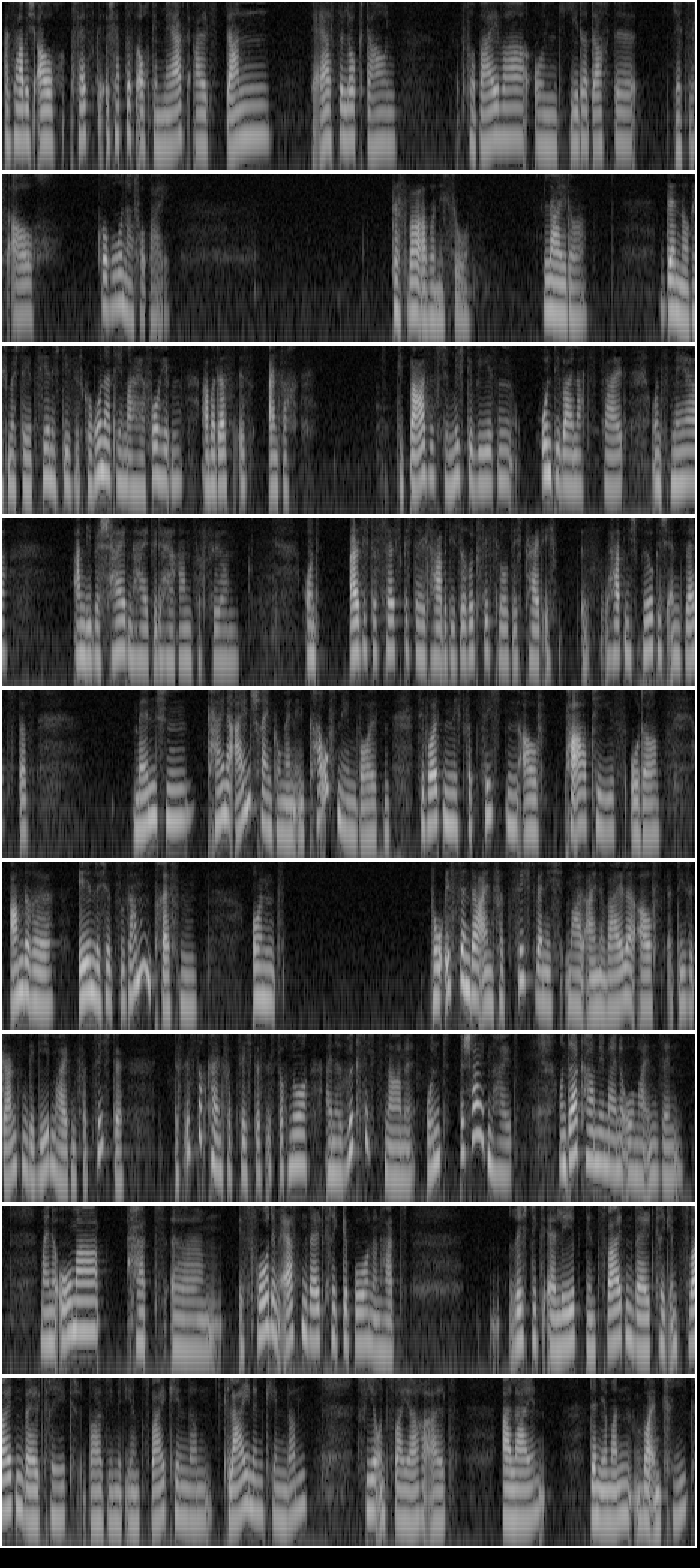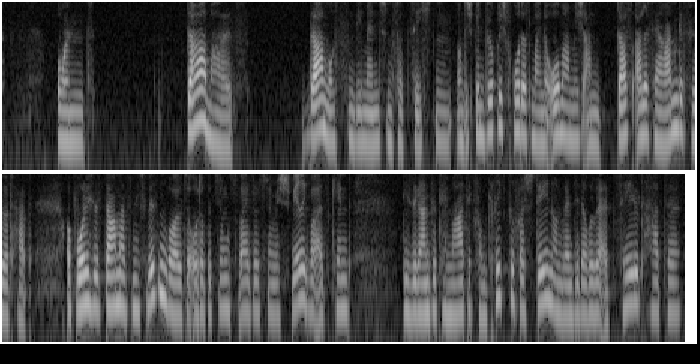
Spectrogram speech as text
das habe ich auch fest, ich habe das auch gemerkt, als dann der erste Lockdown vorbei war und jeder dachte, jetzt ist auch Corona vorbei. Das war aber nicht so. Leider. Dennoch, ich möchte jetzt hier nicht dieses Corona-Thema hervorheben, aber das ist einfach die Basis für mich gewesen und die Weihnachtszeit, uns mehr an die Bescheidenheit wieder heranzuführen. Und als ich das festgestellt habe, diese Rücksichtslosigkeit, ich, es hat mich wirklich entsetzt, dass Menschen keine Einschränkungen in Kauf nehmen wollten. Sie wollten nicht verzichten auf Partys oder andere ähnliche Zusammentreffen. Und wo ist denn da ein Verzicht, wenn ich mal eine Weile auf diese ganzen Gegebenheiten verzichte? Das ist doch kein Verzicht, das ist doch nur eine Rücksichtsnahme und Bescheidenheit. Und da kam mir meine Oma in Sinn. Meine Oma hat, ähm, ist vor dem Ersten Weltkrieg geboren und hat richtig erlebt den Zweiten Weltkrieg. Im Zweiten Weltkrieg war sie mit ihren zwei Kindern, kleinen Kindern, vier und zwei Jahre alt, allein, denn ihr Mann war im Krieg. Und damals, da mussten die Menschen verzichten. Und ich bin wirklich froh, dass meine Oma mich an das alles herangeführt hat, obwohl ich es damals nicht wissen wollte oder beziehungsweise es für mich schwierig war als Kind, diese ganze Thematik vom Krieg zu verstehen. Und wenn sie darüber erzählt hatte,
